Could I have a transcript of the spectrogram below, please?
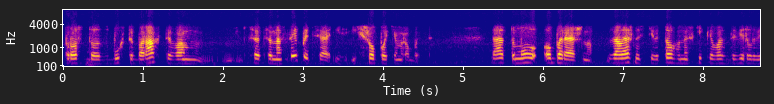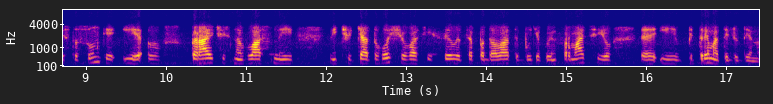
просто з бухти-барахти вам все це насипеться, і, і що потім робити. Да, тому обережно, в залежності від того, наскільки у вас довірливі стосунки, і е, спираючись на власний відчуття того, що у вас є сили це подолати будь-яку інформацію е, і підтримати людину.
